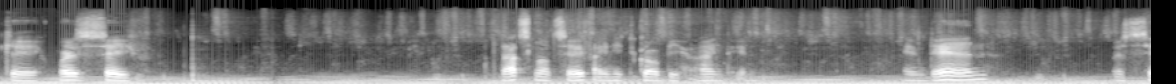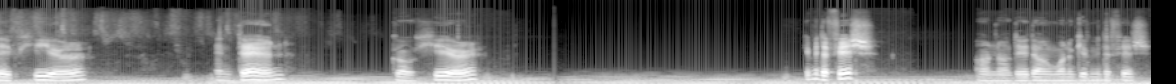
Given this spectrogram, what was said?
okay, where's safe? That's not safe. I need to go behind him. And then we're safe here. And then go here. Give me the fish. Oh no, they don't want to give me the fish.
